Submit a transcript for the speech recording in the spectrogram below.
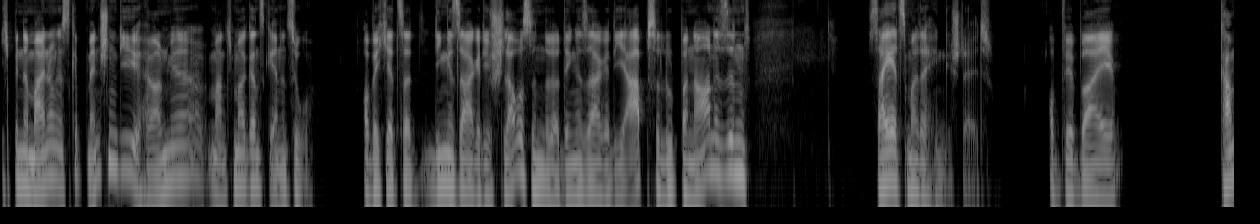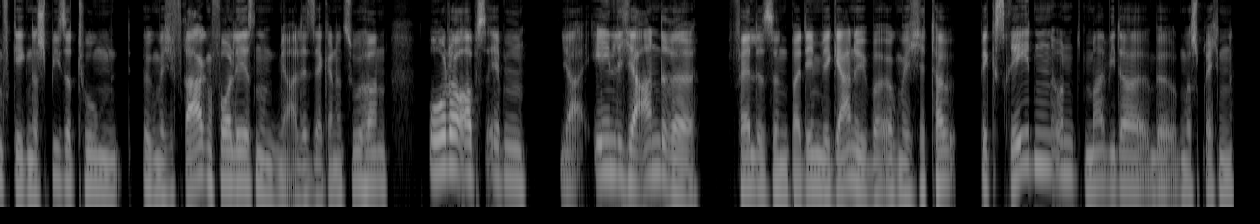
ich bin der Meinung, es gibt Menschen, die hören mir manchmal ganz gerne zu. Ob ich jetzt Dinge sage, die schlau sind oder Dinge sage, die absolut Banane sind, sei jetzt mal dahingestellt. ob wir bei Kampf gegen das Spießertum irgendwelche Fragen vorlesen und mir alle sehr gerne zuhören, oder ob es eben ja ähnliche andere Fälle sind, bei denen wir gerne über irgendwelche Topics reden und mal wieder über irgendwas sprechen.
